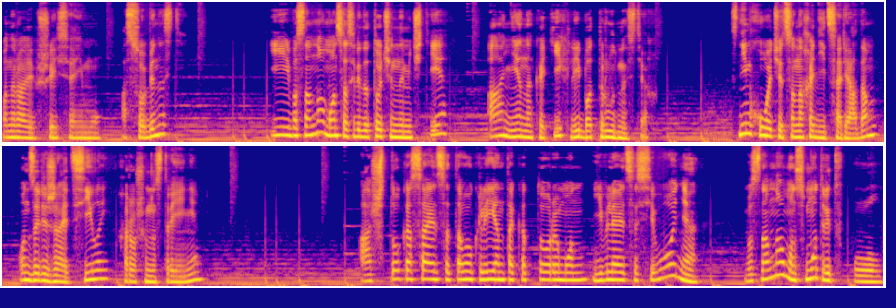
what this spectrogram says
понравившиеся ему особенности. И в основном он сосредоточен на мечте, а не на каких-либо трудностях. С ним хочется находиться рядом, он заряжает силой, хорошим настроением. А что касается того клиента, которым он является сегодня, в основном он смотрит в пол,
